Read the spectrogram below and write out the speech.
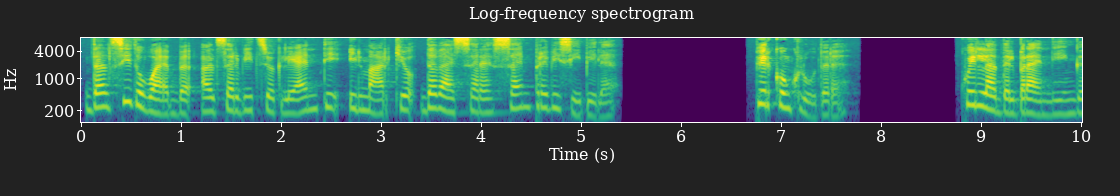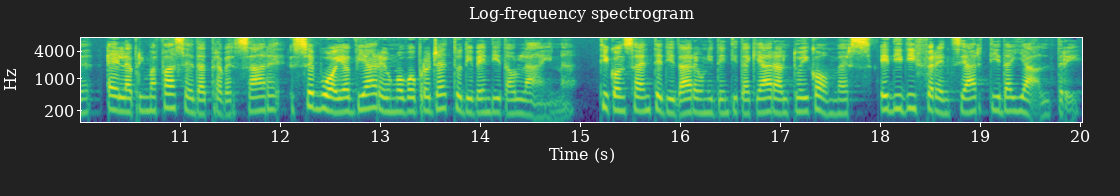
Dal sito web al servizio clienti, il marchio deve essere sempre visibile. Per concludere, quella del branding è la prima fase da attraversare se vuoi avviare un nuovo progetto di vendita online ti consente di dare un'identità chiara al tuo e-commerce e di differenziarti dagli altri.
